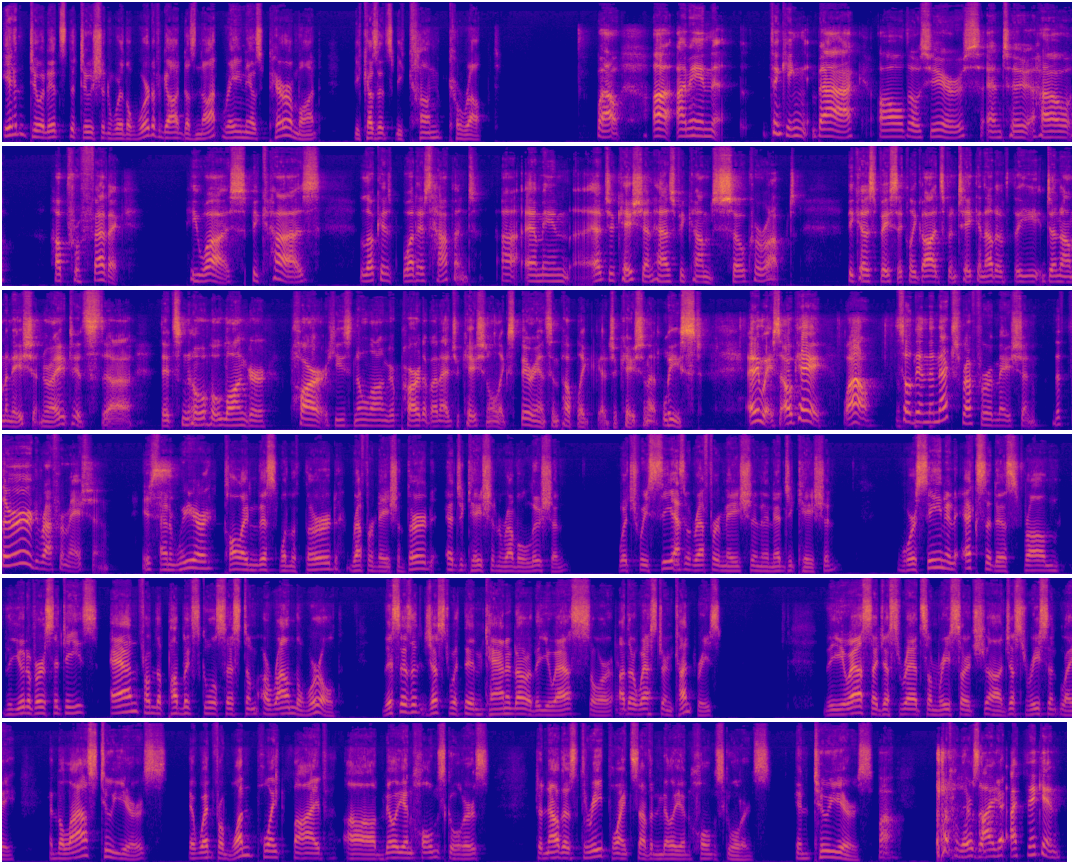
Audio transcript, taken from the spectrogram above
into an institution where the word of God does not reign as paramount because it's become corrupt. Wow. Uh, I mean, thinking back all those years and to how how prophetic he was because look at what has happened. Uh, I mean, education has become so corrupt because basically God's been taken out of the denomination, right? It's uh, it's no longer part. He's no longer part of an educational experience in public education, at least. Anyways, okay, wow. So then the next Reformation, the third Reformation, is... And we are calling this one the third Reformation, third education revolution, which we see yeah. as a reformation in education. We're seeing an exodus from the universities and from the public school system around the world. This isn't just within Canada or the US or other Western countries. The US, I just read some research uh, just recently. In the last two years, it went from 1.5 uh, million homeschoolers to now there's 3.7 million homeschoolers in two years. Wow. there's a, I, I'm thinking,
